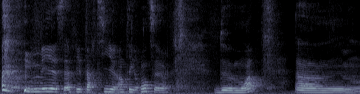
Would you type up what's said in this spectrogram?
mais ça fait partie intégrante euh, de moi. Euh,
